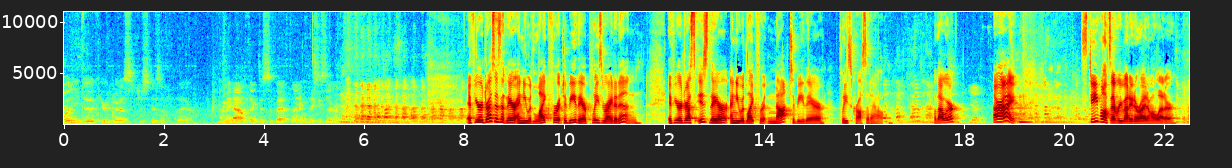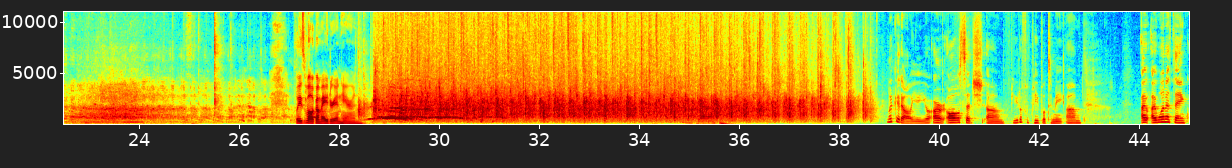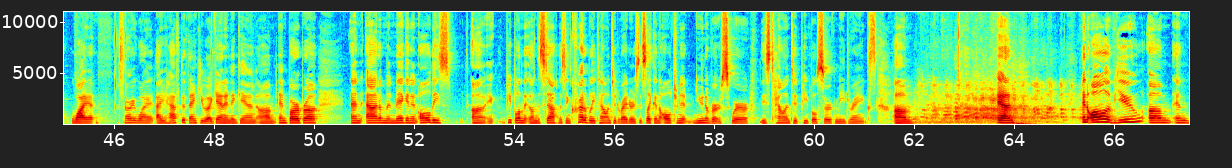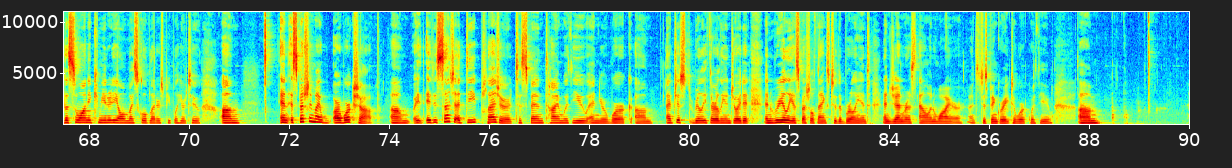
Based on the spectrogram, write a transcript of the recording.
What do you do if your address just isn't there? I mean, I don't think this is a bad thing necessarily. If your address isn't there and you would like for it to be there, please write it in. If your address is there and you would like for it not to be there, please cross it out. Will that work? All right. Steve wants everybody to write him a letter. Please welcome Adrianne Harun. Look at all you. You are all such um, beautiful people to me. Um, I, I want to thank Wyatt Sorry, Wyatt. I have to thank you again and again. Um, and Barbara and Adam and Megan and all these uh, people on the, on the staff, these incredibly talented writers. It's like an alternate universe where these talented people serve me drinks. Um, and and all of you um, and the Sewanee community, all my School of Letters people here too, um, and especially my our workshop. Um, it, it is such a deep pleasure to spend time with you and your work. Um, I've just really thoroughly enjoyed it, and really a special thanks to the brilliant and generous Allen Wier. It's just been great to work with you. Um,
